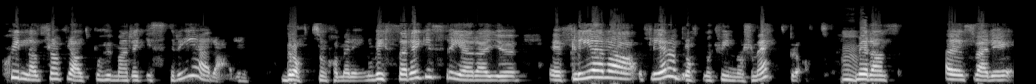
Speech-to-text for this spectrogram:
skillnad framförallt på hur man registrerar brott som kommer in. Vissa registrerar ju eh, flera, flera brott mot kvinnor som ett brott. Mm. Medan eh, Sverige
